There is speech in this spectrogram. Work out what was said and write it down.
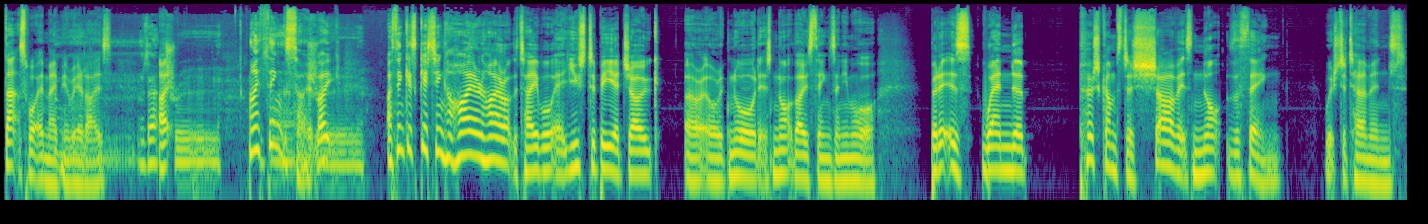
That's what it made me mm, realize. Is that I- true? I think so. Like, I think it's getting higher and higher up the table. It used to be a joke or, or ignored. It's not those things anymore. But it is when the push comes to shove, it's not the thing which determines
